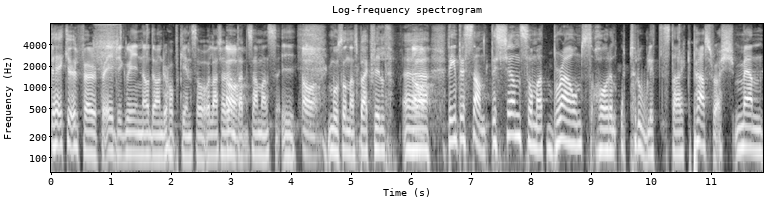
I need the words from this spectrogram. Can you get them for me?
det är kul för, för A.J. Green och DeAndre Hopkins och, och lascha Ja. runt där tillsammans i Ja. motståndarnas backfield. Eh, Ja. Det är intressant. Det känns som att Browns har en otroligt stark pass rush, men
